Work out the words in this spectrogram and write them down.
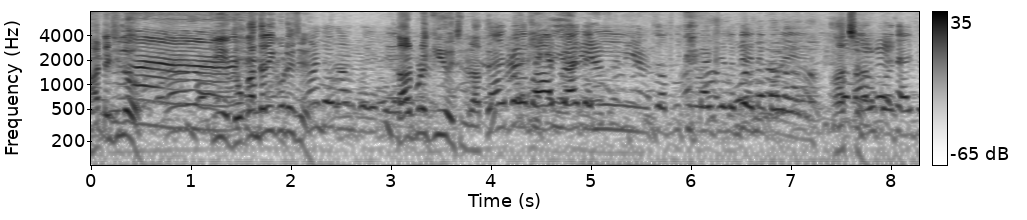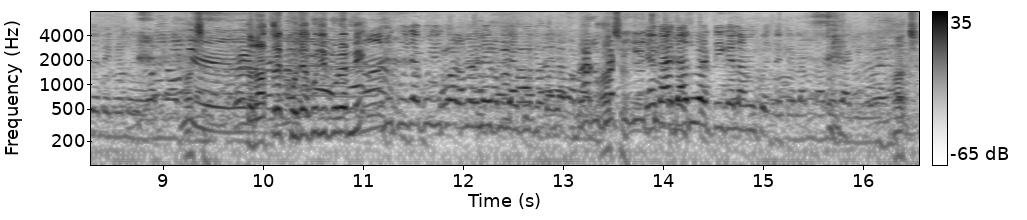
হাটে ছিল? কি দোকানদারি করেছে? দোকান করেছে। তারপরে কি হয়েছিল রাতে? করে আচ্ছা। বাবু কোথায় চলে গেল? আচ্ছা। তো রাত্রে খোঁজাখুঁজি আচ্ছা। পেলাম না। আচ্ছা।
